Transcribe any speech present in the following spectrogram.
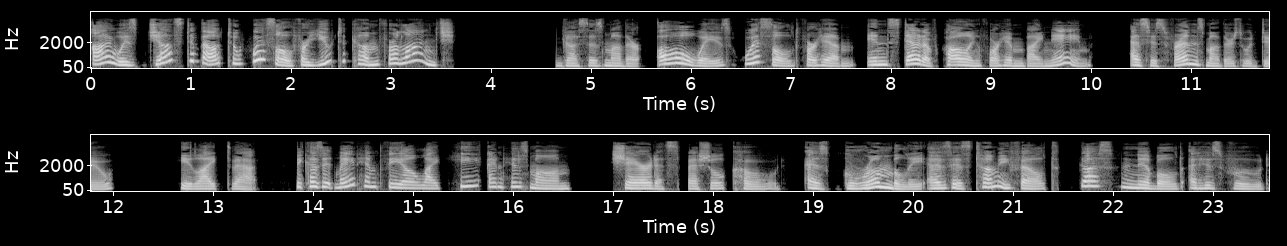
I was just about to whistle for you to come for lunch. Gus's mother always whistled for him instead of calling for him by name, as his friends' mothers would do. He liked that because it made him feel like he and his mom shared a special code. As grumbly as his tummy felt, Gus nibbled at his food.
